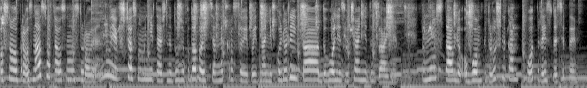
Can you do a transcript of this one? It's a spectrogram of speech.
Основа правознавства та основа здоров'я. Ну, якщо чесно, мені теж не дуже подобається некрасиві поєднання кольорів та доволі звичайні дизайни. Тому ставлю обом підручникам по 3 з 10.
